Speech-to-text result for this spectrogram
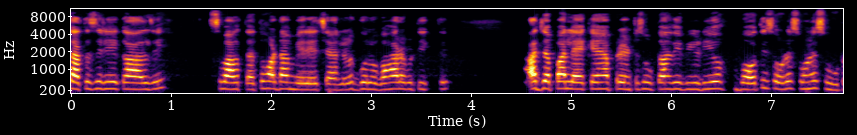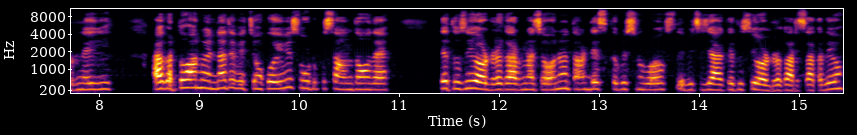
ਸਤਿ ਸ੍ਰੀ ਅਕਾਲ ਜੀ। ਸਵਾਗਤ ਹੈ ਤੁਹਾਡਾ ਮੇਰੇ ਚੈਨਲ ਗੁਲਬਹਾਰ ਬੁਟੀਕ ਤੇ। ਅੱਜ ਆਪਾਂ ਲੈ ਕੇ ਆਏ ਪ੍ਰਿੰਟ ਸੂਟਾਂ ਦੀ ਵੀਡੀਓ ਬਹੁਤ ਹੀ ਸੋਹਣੇ ਸੋਹਣੇ ਸੂਟ ਨੇ ਜੀ। ਅਗਰ ਤੁਹਾਨੂੰ ਇਹਨਾਂ ਦੇ ਵਿੱਚੋਂ ਕੋਈ ਵੀ ਸੂਟ ਪਸੰਦ ਆਉਂਦਾ ਹੈ ਤੇ ਤੁਸੀਂ ਆਰਡਰ ਕਰਨਾ ਚਾਹੁੰਦੇ ਹੋ ਤਾਂ ਡਿਸਕ੍ਰਿਪਸ਼ਨ ਬਾਕਸ ਦੇ ਵਿੱਚ ਜਾ ਕੇ ਤੁਸੀਂ ਆਰਡਰ ਕਰ ਸਕਦੇ ਹੋ।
